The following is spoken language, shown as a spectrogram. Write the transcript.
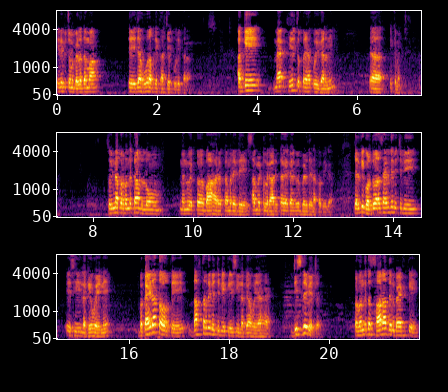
ਇਹਦੇ ਵਿੱਚੋਂ ਮੈਂ ਬਿੱਲ ਦਵਾਂ ਤੇ ਜਾਂ ਹੋਰ ਆਪਣੇ ਖਰਚੇ ਪੂਰੇ ਕਰਾਂ। ਅੱਗੇ ਮੈਂ ਫੇਰ ਚੁੱਪ ਰਿਹਾ, ਕੋਈ ਗੱਲ ਨਹੀਂ। ਇੱਕ ਮਿੰਟ। ਸੋ ਇਹਨਾਂ ਪ੍ਰਬੰਧਕਾਂ ਵੱਲੋਂ ਮੈਨੂੰ ਇੱਕ ਬਾਹਰ ਕਮਰੇ ਦੇ ਸਬਮਿਟ ਲਗਾ ਦਿੱਤਾ ਗਿਆ ਕਿ ਬਿੱਲ ਦੇਣਾ ਪਵੇਗਾ। ਜਦਕਿ ਗੁਰਦੁਆਰਾ ਸਾਹਿਬ ਦੇ ਵਿੱਚ ਵੀ ਏਸੀ ਲੱਗੇ ਹੋਏ ਨੇ। ਬਕਾਇਦਾ ਤੌਰ ਤੇ ਦਫ਼ਤਰ ਦੇ ਵਿੱਚ ਵੀ ਇੱਕ ਏਸੀ ਲੱਗਾ ਹੋਇਆ ਹੈ, ਜਿਸ ਦੇ ਵਿੱਚ ਪ੍ਰਬੰਧਕ ਸਾਰਾ ਦਿਨ ਬੈਠ ਕੇ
